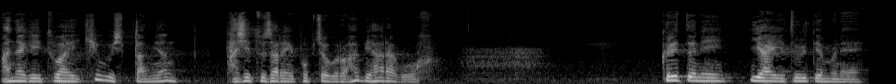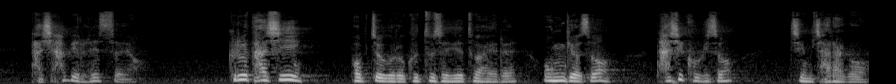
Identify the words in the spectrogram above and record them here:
만약에 이 두 아이 키우고 싶다면 다시 두 사람이 법적으로 합의하라고. 그랬더니 이 아이 둘 때문에 다시 합의를 했어요. 그리고 다시 법적으로 그 두 세의 두 아이를 옮겨서 다시 거기서 지금 자라고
